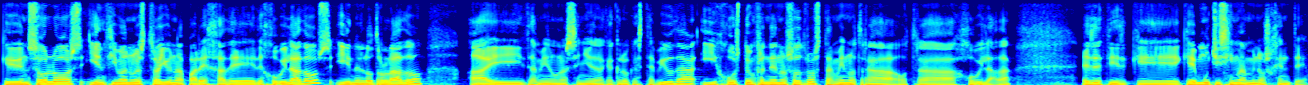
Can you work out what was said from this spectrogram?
que viven solos y encima nuestro hay una pareja de, jubilados y en el otro lado hay también una señora que creo que está viuda y justo enfrente de nosotros también otra, otra jubilada. Es decir, que, que hay muchísima menos gente.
